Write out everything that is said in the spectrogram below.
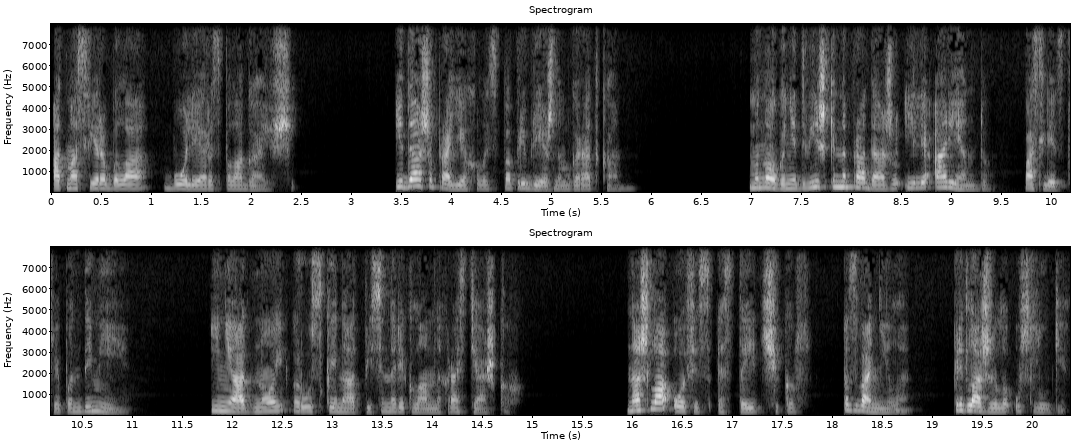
Атмосфера была более располагающей. И Даша проехалась по прибрежным городкам. Много недвижки на продажу или аренду, последствия пандемии. И ни одной русской надписи на рекламных растяжках. Нашла офис эстейтчиков, позвонила, предложила услуги.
